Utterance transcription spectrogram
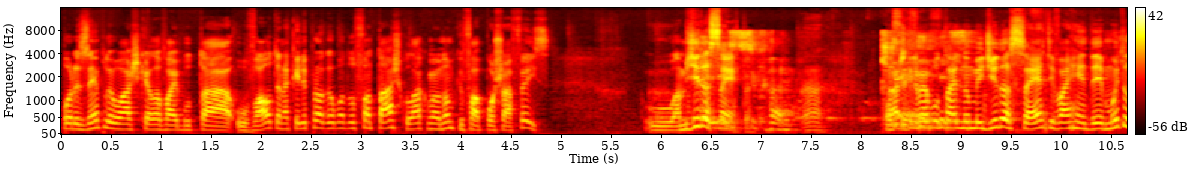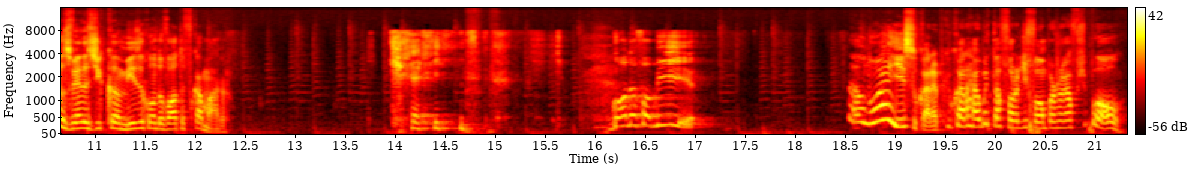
Por exemplo, eu acho que ela vai botar o Walter naquele programa do Fantástico lá, como é o nome que o Fábio Pochá fez? O, a medida certa. Isso, cara. Eu acho que ele vai botar ele na medida certa e vai render muitas vendas de camisa quando o Walter ficar magro. Que isso? Gordofobia. Não, não é isso, cara. É porque o cara realmente tá fora de forma pra jogar futebol.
